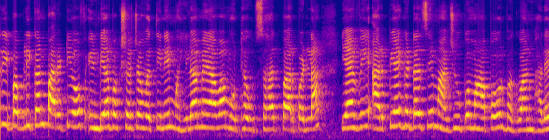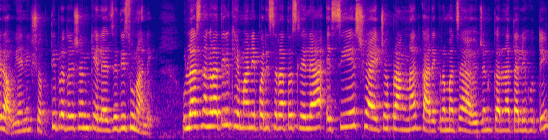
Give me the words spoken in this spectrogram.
रिपब्लिकन पार्टी ऑफ इंडिया पक्षाच्या वतीने महिला मेळावा मोठ्या उत्साहात पार पडला. यावेळी आर पी आय गटाचे माजी उपमहापौर भगवान भालेराव यांनी शक्ती प्रदर्शन केल्याचे दिसून आले. उल्हासनगरातील खेमाने परिसरात असलेल्या एस सी एस शाळेच्या प्रांगणात कार्यक्रमाचे आयोजन करण्यात आले होते.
